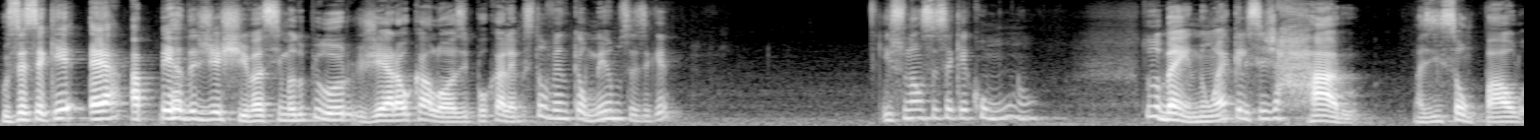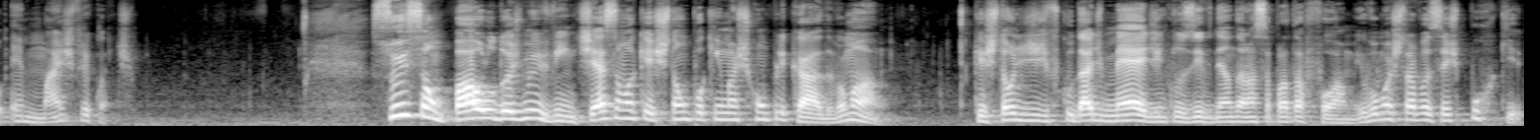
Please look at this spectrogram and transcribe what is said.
O CCQ é a perda digestiva acima do piloro, gera alcalose hipocalêmica. Vocês estão vendo que é o mesmo CCQ? Isso não é um CCQ comum, não. Tudo bem, não é que ele seja raro, mas em São Paulo é mais frequente. SUS São Paulo 2020. Essa é uma questão um pouquinho mais complicada. Vamos lá. Questão de dificuldade média, inclusive, dentro da nossa plataforma. Eu vou mostrar a vocês por quê.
